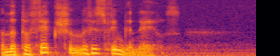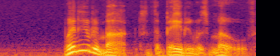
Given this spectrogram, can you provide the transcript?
and the perfection of his fingernails. When he remarked that the baby was mauve,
